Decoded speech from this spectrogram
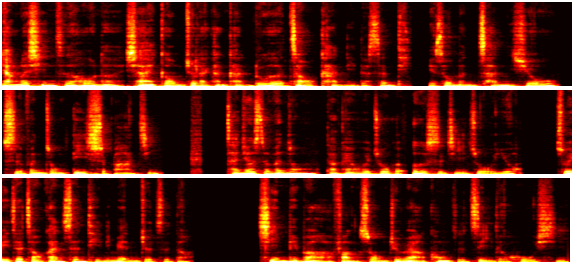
养了心之后呢，下一个我们就来看看如何照看你的身体，也是我们禅修十分钟第十八集。禅修十分钟大概会做个二十集左右，所以在照看身体里面，你就知道心没办法放松，就没办法控制自己的呼吸，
